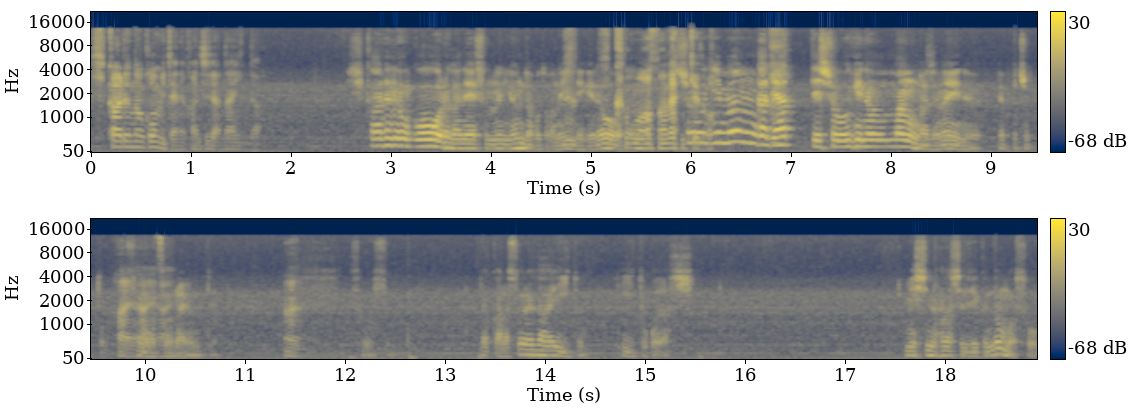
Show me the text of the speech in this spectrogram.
光の語みたいな感じではないんだ。光のゴールがねそんなに読んだことがないんだけど将棋漫画であって将棋の漫画じゃないのよ。やっぱちょっと。はいはいはい。ライオンって。うん。そうそう。だからそれがいいといいとこだし飯の話で出てくるのもそう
